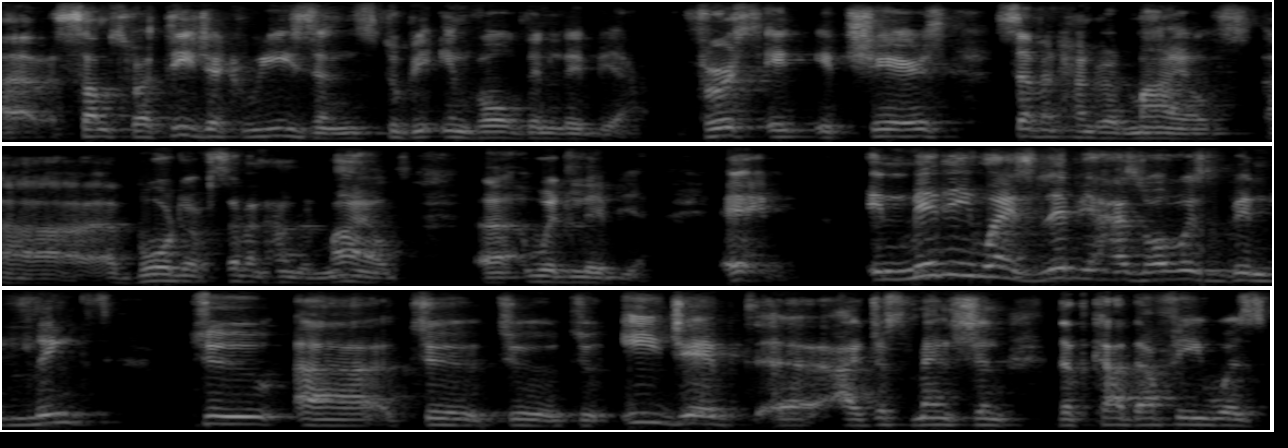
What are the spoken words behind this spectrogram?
uh, some strategic reasons to be involved in Libya. First, it, it shares 700 miles, uh, a border of 700 miles uh, with Libya. It, eh, in many ways, Libya has always been linked to, uh, to, to, to Egypt. Uh, I just mentioned that Gaddafi was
